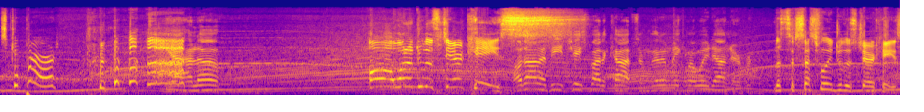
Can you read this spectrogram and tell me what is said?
Stupid. Yeah, hello. Oh, I want to do the staircase. Hold on, I'm being chased by the cops. I'm gonna make my way down there, bro. Let's successfully do the staircase.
